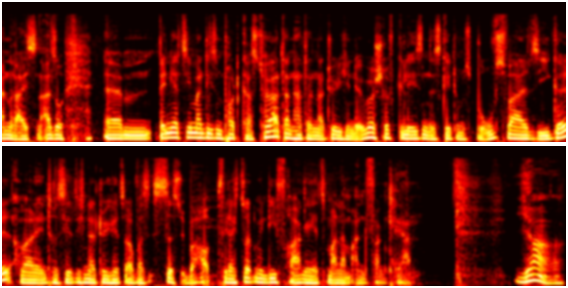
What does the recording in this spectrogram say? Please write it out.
anreißen. Also, ähm, wenn jetzt jemand diesen Podcast hört, dann hat er natürlich in der Überschrift gelesen, es geht ums Berufswahlsiegel, aber er interessiert sich natürlich jetzt auch, was ist das überhaupt? Vielleicht sollten wir die Frage jetzt mal am Anfang klären. Ja,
